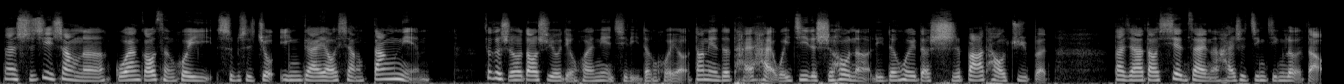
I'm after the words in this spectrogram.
但实际上呢，国安高层会议是不是就应该要像当年？这个时候倒是有点怀念起李登辉哦，当年的台海危机的时候呢，李登辉的十八套剧本，大家到现在呢还是津津乐道。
